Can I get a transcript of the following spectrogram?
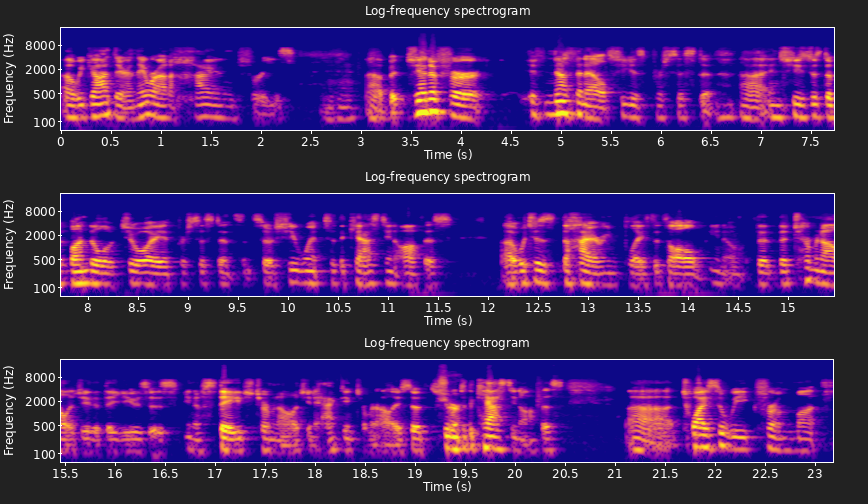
uh, we got there and they were on a hiring freeze. Mm-hmm. Uh, but Jennifer, if nothing else, she is persistent uh, and she's just a bundle of joy and persistence. And so she went to the casting office uh, which is the hiring place. It's all you know. The the terminology that they use is you know stage terminology and acting terminology. So she went to the casting office uh, twice a week for a month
